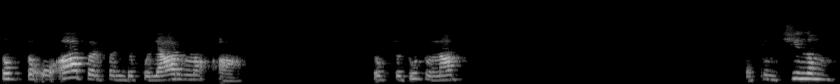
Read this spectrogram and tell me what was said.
Тобто ОА перпендикулярно А. Тобто тут у нас таким чином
